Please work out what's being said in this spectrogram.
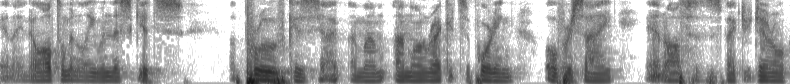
and I know ultimately when this gets approved, because I'm, on- I'm on record supporting oversight and Office of the Inspector General,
